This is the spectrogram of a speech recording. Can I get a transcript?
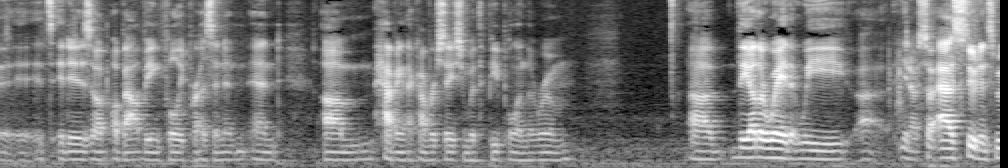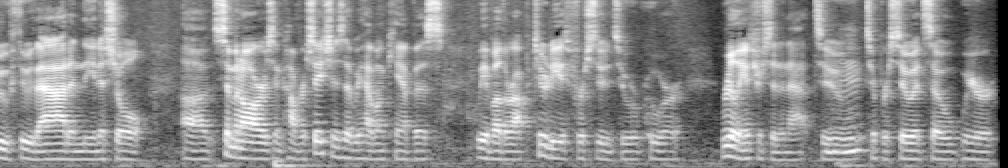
it's it is a- about being fully present and and um, having that conversation with the people in the room. Uh, the other way that we, uh, you know, so as students move through that and the initial uh, seminars and conversations that we have on campus, we have other opportunities for students who are, who are really interested in that to to pursue it. So we're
